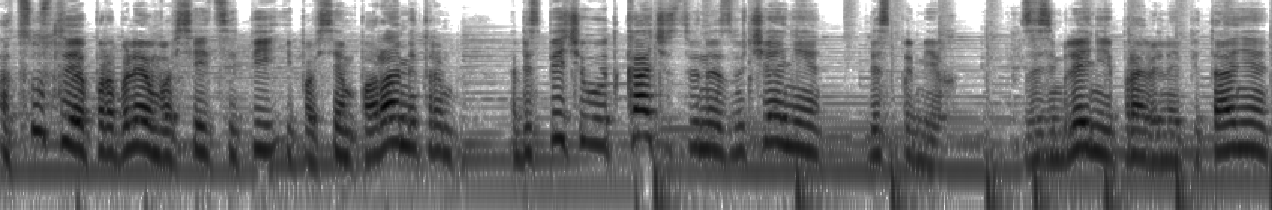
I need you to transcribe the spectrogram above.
Отсутствие проблем во всей цепи и по всем параметрам обеспечивают качественное звучание без помех. Заземление и правильное питание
